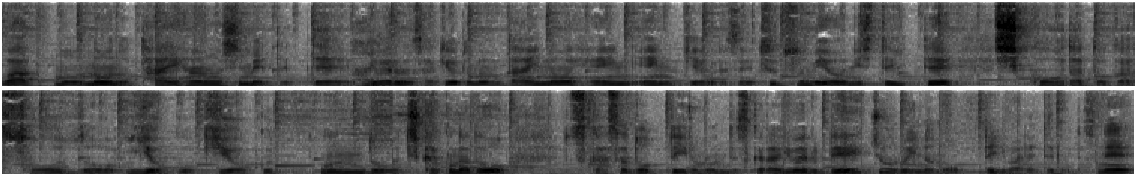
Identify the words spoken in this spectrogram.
はもう脳の大半を占めてて、はい。い、わゆる先ほどの大脳辺縁系をですね包むようにしていて思考だとか想像意欲記憶運動知覚などを司っているもんですからいわゆる霊長類の脳って言われてるんですね。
